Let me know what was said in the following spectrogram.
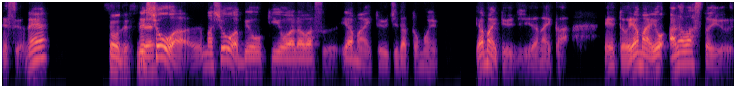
ですよね。そうですね。で、小は、まあ、小は病気を表す病という字だと思い、病という字じゃないか。えっ、ー、と、病を表すという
